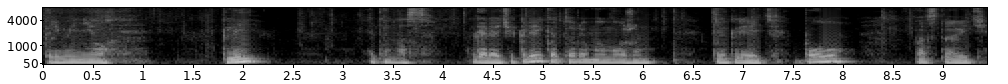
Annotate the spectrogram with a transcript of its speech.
применил клей. Это у нас горячий клей, который мы можем приклеить к полу, подставить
